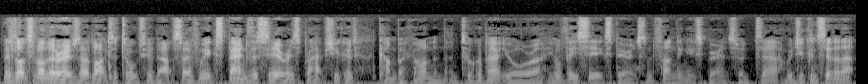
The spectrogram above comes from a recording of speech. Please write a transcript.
there's lots of other areas I'd like to talk to you about. So, if we expand the series, perhaps you could come back on and, and talk about your uh, your VC experience and funding experience. Would uh, would you consider that?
